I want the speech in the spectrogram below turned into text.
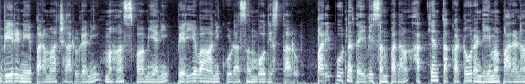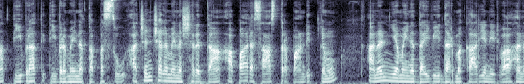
వీరిని పరమాచార్యులని మహాస్వామి అని పెరియవ అని కూడా సంబోధిస్తారు. పరిపూర్ణ దైవీ సంపద అత్యంత కఠోర నియమపాలన తీవ్రాతి తీవ్రమైన తపస్సు అచంచలమైన శ్రద్ధ అపార శాస్త్ర పాండిత్యము అనన్యమైన దైవీ ధర్మ కార్యనిర్వహణ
